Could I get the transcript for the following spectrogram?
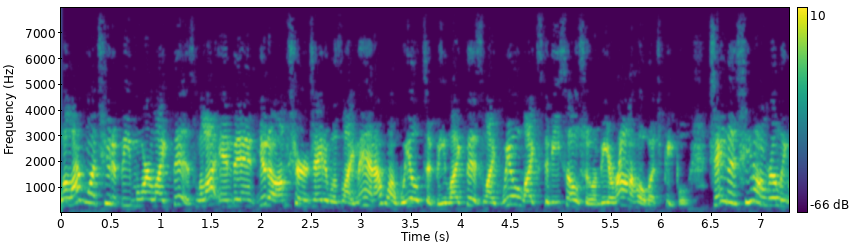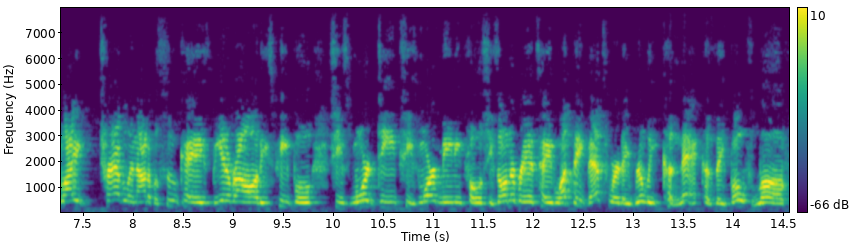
well, I want you to be more like this. Well, I, and then, you know, I'm sure Jada was like, man, I want Will to be like this. Like, Will likes to be social and be around a whole bunch of people. Jada, she don't really like traveling out of a suitcase, being around all these people. She's more deep. She's more meaningful. She's on the red table. I think that's where they really connect because they both love,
